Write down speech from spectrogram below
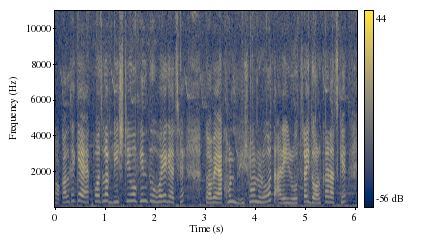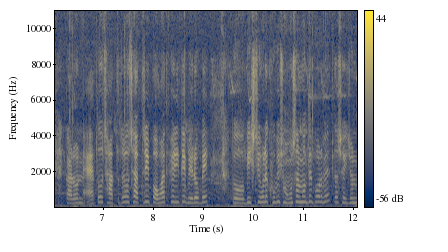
সকাল থেকে এক পজলা বৃষ্টিও কিন্তু হয়ে গেছে। তবে এখন ভীষণ রোদ আর এই রোদটাই দরকার আজকে কারণ এত ছাত্রছাত্রী প্রভাত ফেরিতে বেরোবে তো বৃষ্টি হলে খুবই সমস্যার মধ্যে পড়বে তো সেই জন্য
